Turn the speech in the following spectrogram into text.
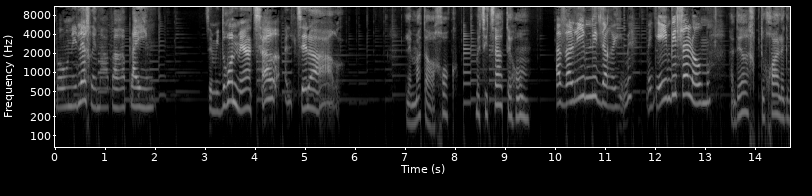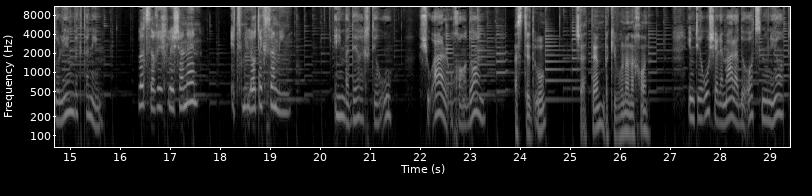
בואו נלך למעבר הפלאים. זה מדרון מעט צר על צל ההר. למטה רחוק, מציצה התהום. הבלים נזהרים, מגיעים בשלום. הדרך פתוחה לגדולים וקטנים. לא צריך לשנן את מילות הקסמים. אם בדרך תראו שועל או חרדון, אז תדעו שאתם בכיוון הנכון. אם תראו שלמעלה דעות צנוניות,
